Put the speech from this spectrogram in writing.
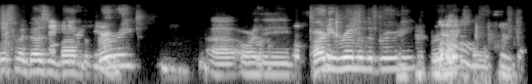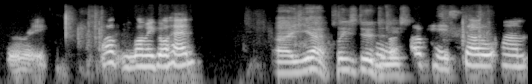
this one does involve the brewery uh, or the party room of the brewery. brewery. This is the brewery. Oh, you want me go ahead? Uh, yeah, please do, Denise. Okay, so um,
